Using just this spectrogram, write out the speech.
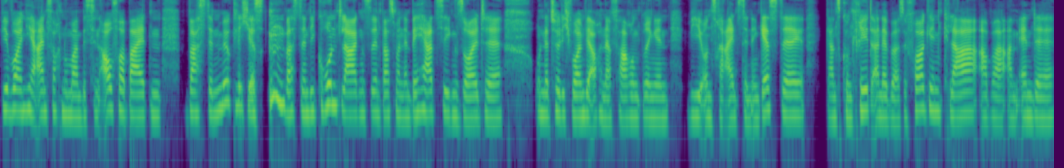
Wir wollen hier einfach nur mal ein bisschen aufarbeiten, was denn möglich ist, was denn die Grundlagen sind, was man denn beherzigen sollte. Und natürlich wollen wir auch in Erfahrung bringen, wie unsere einzelnen Gäste ganz konkret an der Börse vorgehen, klar, aber am Ende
